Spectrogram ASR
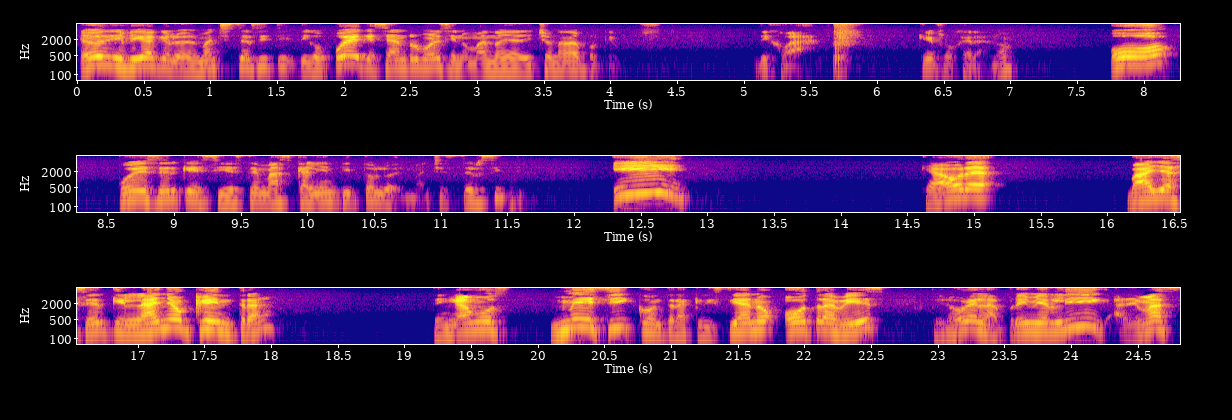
Eso significa que lo del Manchester City, digo, puede que sean rumores y nomás no haya dicho nada porque pues, dijo, ah, qué flojera, ¿no? O puede ser que sí esté más calientito lo del Manchester City. Y que ahora vaya a ser que el año que entra tengamos Messi contra Cristiano otra vez, pero ahora en la Premier League. Además,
